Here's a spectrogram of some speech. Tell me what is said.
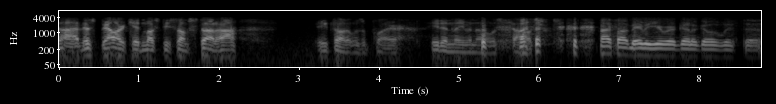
uh, this Baylor kid must be some stud, huh? He thought it was a player. He didn't even know it was college. I thought maybe you were to go with uh,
